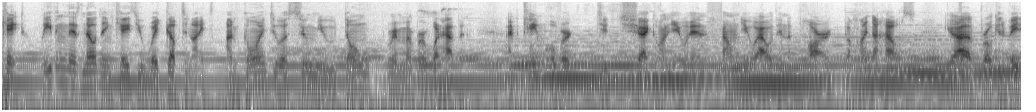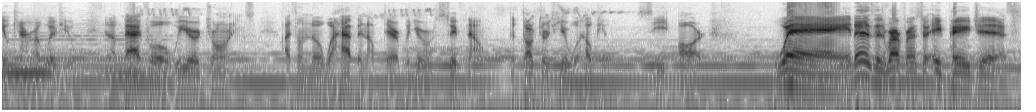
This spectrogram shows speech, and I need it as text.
Kate, leaving this note in case you wake up tonight. I'm going to assume you don't remember what happened. I came over to check on you and found you out in the park behind the house. You had a broken video camera with you and a bag full of weird drawings. I don't know what happened up there, but you're safe now. The doctors here will help you. CR. Wait, this is reference to 8 pages.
